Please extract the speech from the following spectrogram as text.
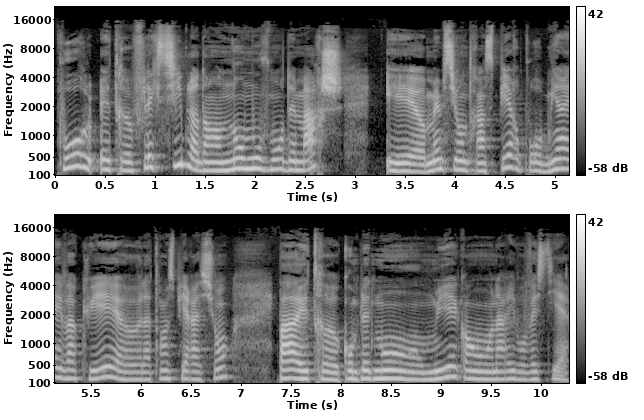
pour être flexible dans nos mouvements de marche et euh, même si on transpire, pour bien évacuer euh, la transpiration, pas être complètement mouillé quand on arrive au vestiaire.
